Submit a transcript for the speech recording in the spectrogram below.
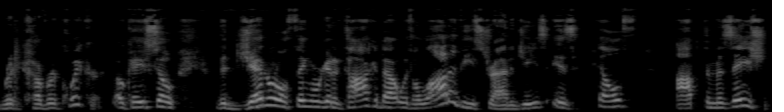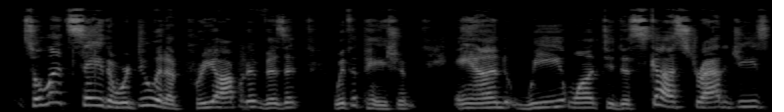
recover quicker? Okay, so the general thing we're going to talk about with a lot of these strategies is health optimization. So let's say that we're doing a preoperative visit with a patient and we want to discuss strategies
